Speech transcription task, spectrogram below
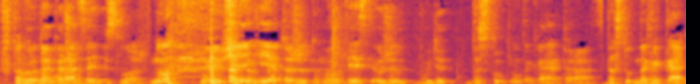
второй помощник. операция не сложна. Ну, Ну вообще, я тоже думаю, вот если уже будет доступна такая операция, доступна какая?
